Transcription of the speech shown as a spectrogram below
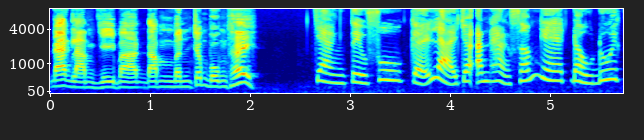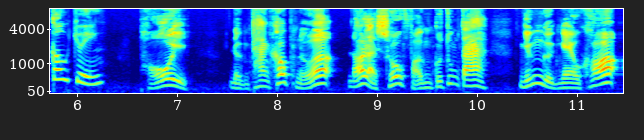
Đang làm gì mà đầm mình trong bùn thế Chàng tiều phu kể lại cho anh hàng xóm nghe đầu đuôi câu chuyện. Thôi đừng than khóc nữa Đó là số phận của chúng ta những người nghèo khó.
